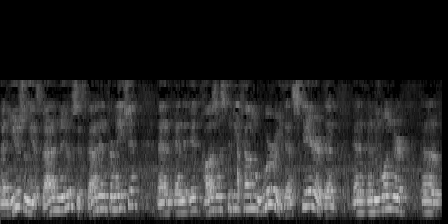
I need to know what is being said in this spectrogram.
and usually it's bad news, it's bad information and, and it causes us to become worried and scared and, and, and we wonder, uh,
